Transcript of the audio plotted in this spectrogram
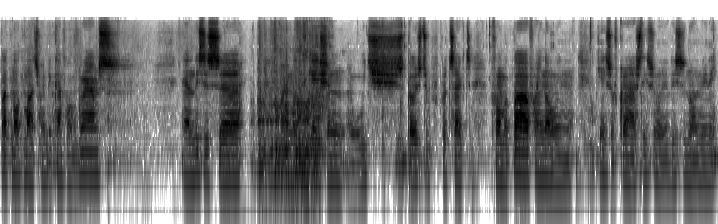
but not much, maybe a couple of grams. And this is uh, my modification which is supposed to protect from above. I know in case of crash this this is not really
